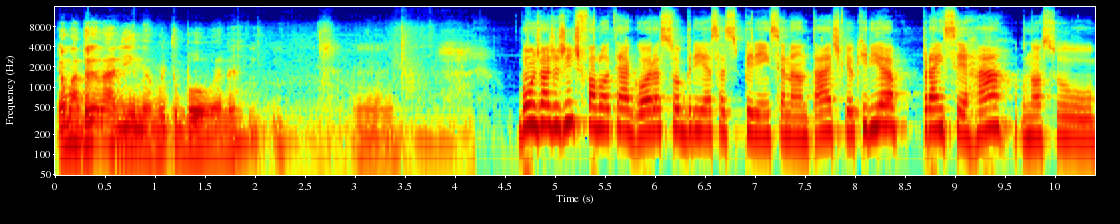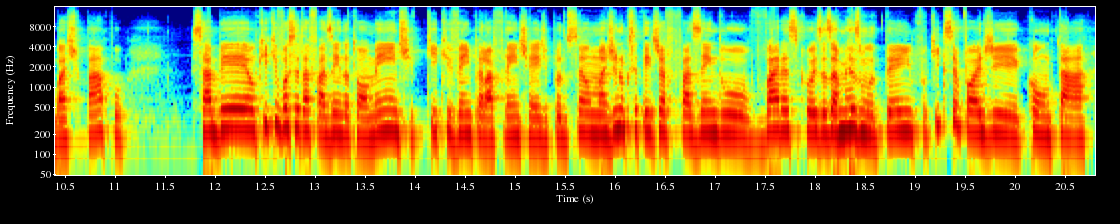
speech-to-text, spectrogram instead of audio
é uma adrenalina muito boa, né? É. Bom, Jorge, a gente falou até agora sobre essa experiência na Antártica. Eu queria, para encerrar o nosso bate-papo, saber o que, que você está fazendo atualmente, o que, que vem pela frente aí de produção. Imagino que você esteja fazendo várias coisas ao mesmo tempo. O que, que você pode contar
